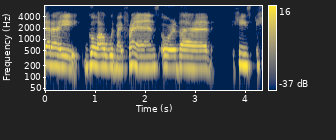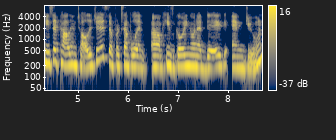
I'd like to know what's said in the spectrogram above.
that I go out with my friends or that he's he's a paleontologist. So for example, and um, he's going on a dig in June.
